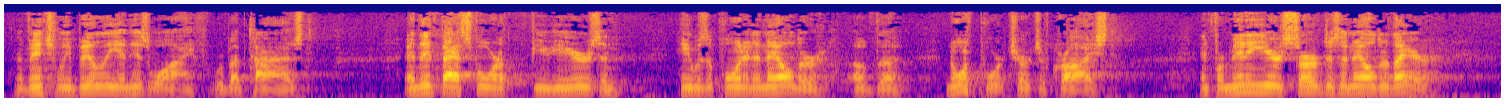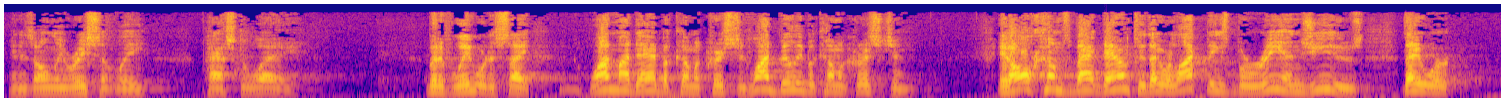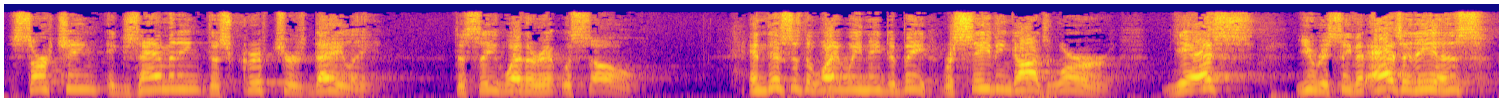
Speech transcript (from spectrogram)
Eventually Billy and his wife were baptized. And then fast forward a few years and he was appointed an elder of the Northport Church of Christ, and for many years served as an elder there, and has only recently passed away. But if we were to say, why'd my dad become a Christian? Why'd Billy become a Christian? It all comes back down to they were like these Berean Jews. They were searching, examining the scriptures daily to see whether it was so. And this is the way we need to be, receiving God's Word. Yes, you receive it as it is,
